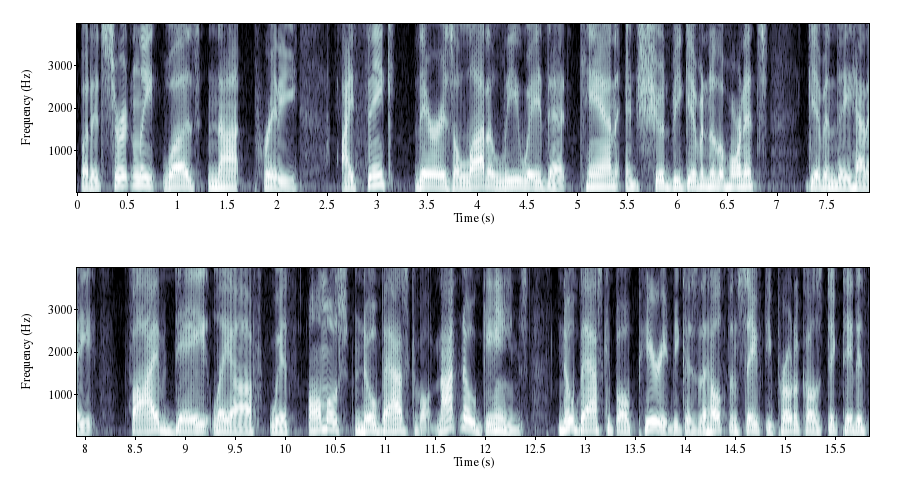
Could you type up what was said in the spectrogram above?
but it certainly was not pretty. I think there is a lot of leeway that can and should be given to the Hornets, given they had a five day layoff with almost no basketball, not no games, no basketball, period, because the health and safety protocols dictated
